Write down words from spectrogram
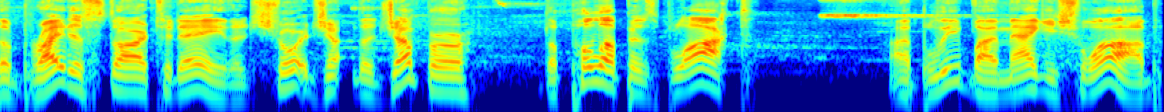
the brightest star today. The short ju- the jumper, the pull up is blocked, I believe, by Maggie Schwab.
